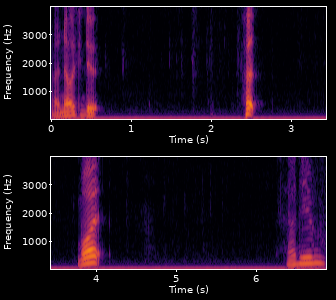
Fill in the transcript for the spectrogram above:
I know I can do it. Hut! What? How do you...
